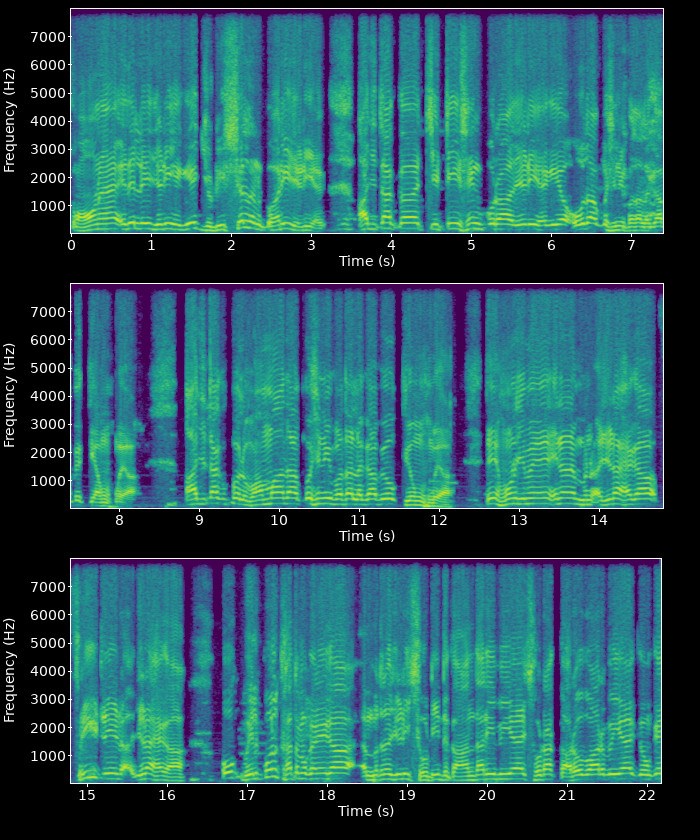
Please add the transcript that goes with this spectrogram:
ਕੌਣ ਹੈ? ਇਹਦੇ ਲਈ ਜਿਹੜੀ ਹੈਗੀ ਹੈ ਜੁਡੀਸ਼ੀਅਲ ਇਨਕੁਆਇਰੀ ਜਿਹੜੀ ਹੈ, ਅੱਜ ਤੱਕ ਚਿੱਟੀ ਸਿੰਘਪੁਰਾ ਜਿਹੜੀ ਹੈਗੀ ਆ, ਉਹਦਾ ਕੁਝ ਨਹੀਂ ਪਤਾ ਲੱਗਾ ਵੀ ਕਿਉਂ ਹੋਇਆ। ਅੱਜ ਤੱਕ ਪੁਲਵਾਮਾ ਦਾ ਕੁਝ ਨਹੀਂ ਪਤਾ ਲੱਗਾ ਵੀ ਉਹ ਕਿਉਂ ਹੋਇਆ। ਤੇ ਹੁਣ ਜਿਵੇਂ ਇਹਨਾਂ ਨੇ ਜਿਹੜਾ ਹੈਗਾ ਫ੍ਰੀ ਟ੍ਰੇਡ ਜਿਹੜਾ ਹੈਗਾ, ਉਹ ਬਿਲਕੁਲ ਖਤਮ ਕਰੇਗਾ। ਮਤਲਬ ਜਿਹੜੀ ਛੋਟੀ ਦੁਕਾਨਦਾਰੀ ਵੀ ਹੈ, ਛੋਟਾ ਕਾਰੋਬਾਰ ਵੀ ਹੈ, ਕਿਉਂਕਿ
